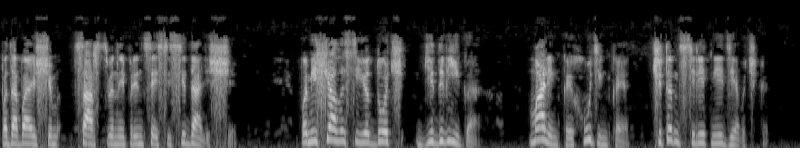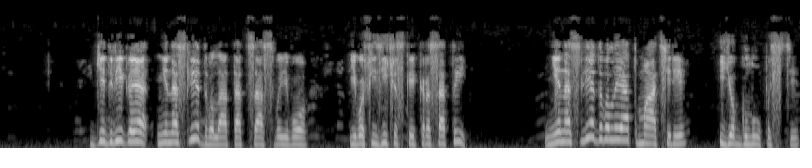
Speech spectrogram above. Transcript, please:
подобающем царственной принцессе седалище, помещалась ее дочь Гедвига, маленькая, худенькая, четырнадцатилетняя девочка. Гедвига не наследовала от отца своего его физической красоты, не наследовала и от матери ее глупости.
